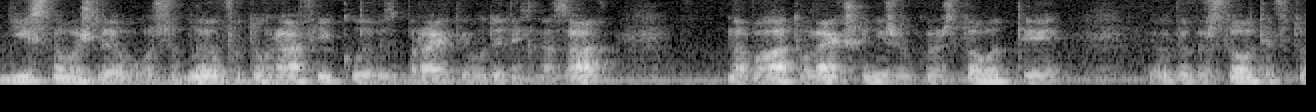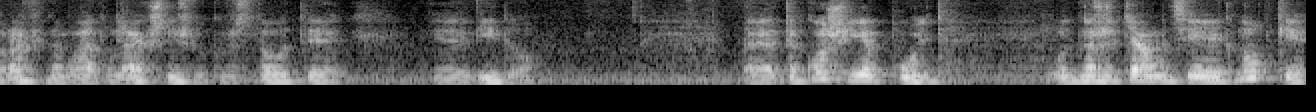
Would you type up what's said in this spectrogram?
дійсно важливо, особливо фотографії, коли ви збираєте годинник назад, набагато легше, ніж використовувати, використовувати фотографії набагато легше, ніж використовувати е, відео. Е, Також є пульт. От нажиттям цієї кнопки,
